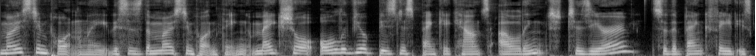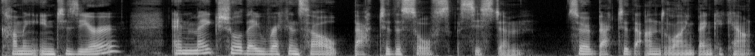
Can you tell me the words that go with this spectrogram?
Most importantly, this is the most important thing make sure all of your business bank accounts are linked to Xero. so the bank feed is coming into Xero, and make sure they reconcile back to the source system, so back to the underlying bank account.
